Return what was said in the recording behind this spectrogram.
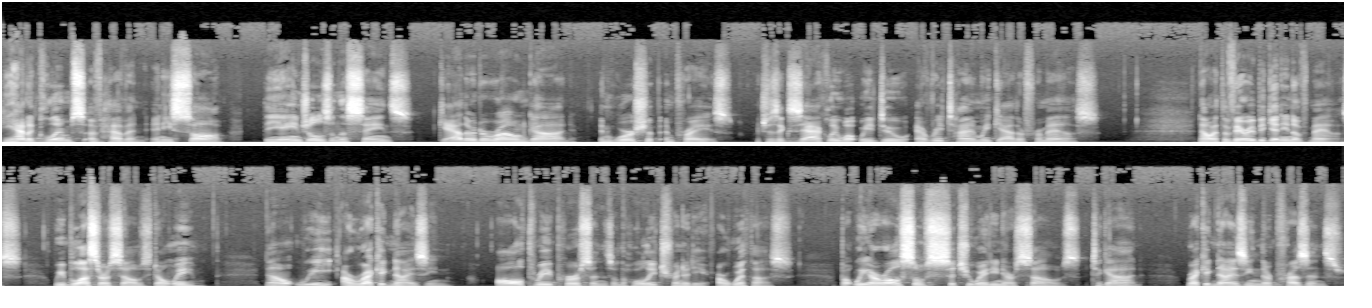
he had a glimpse of heaven and he saw the angels and the saints gathered around God in worship and praise which is exactly what we do every time we gather for Mass. Now, at the very beginning of Mass, we bless ourselves, don't we? Now, we are recognizing all three persons of the Holy Trinity are with us, but we are also situating ourselves to God, recognizing their presence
